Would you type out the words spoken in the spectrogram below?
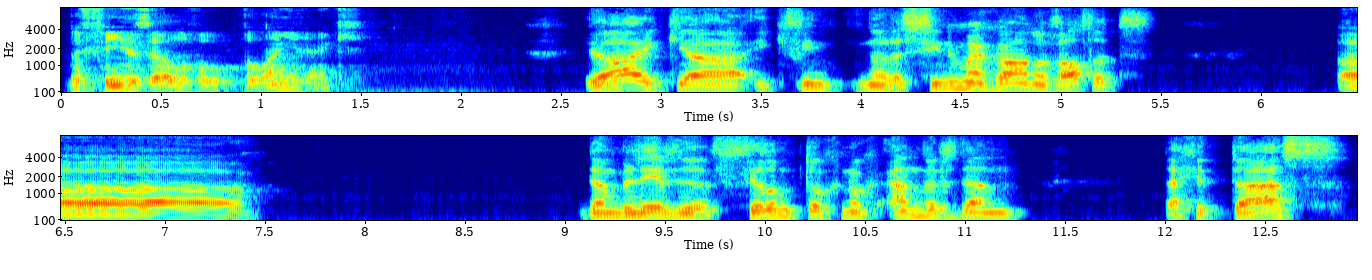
Dat vind je zelf ook belangrijk? Ja, ik, uh, ik vind naar de cinema gaan nog altijd. Uh, dan beleef de film toch nog anders dan dat je thuis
